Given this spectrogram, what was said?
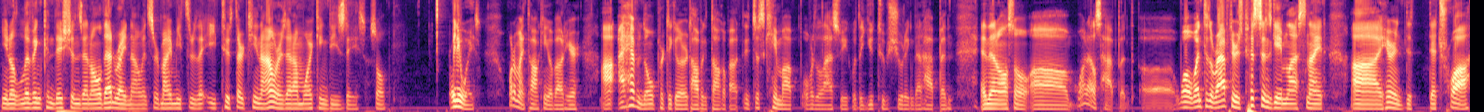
you know, living conditions and all that right now, and surviving me through the eight to thirteen hours that I'm working these days. So, anyways what am I talking about here? Uh, I have no particular topic to talk about. It just came up over the last week with the YouTube shooting that happened, and then also, um, what else happened? Uh, well, went to the Raptors Pistons game last night uh, here in De- Detroit.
